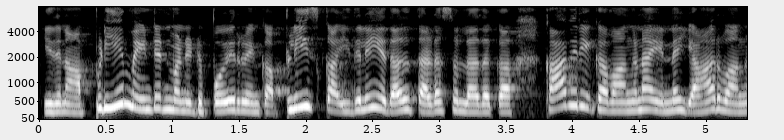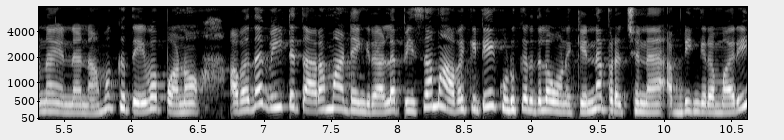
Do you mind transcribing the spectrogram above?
இதை நான் அப்படியே மெயின்டைன் பண்ணிட்டு போயிடுறேன்க்கா. ப்ளீஸ்க்கா இதுலேயும் ஏதாவது தடை சொல்லாதக்கா. காவேரிக்கா வாங்கினா என்ன யார் வாங்கினா என்ன நமக்கு தேவை பணம். அவள் தான் வீட்டை தர மாட்டேங்கிறாள் பேசாமல் அவகிட்டே கொடுக்குறதுல உனக்கு என்ன பிரச்சனை? அப்படிங்கிற மாதிரி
